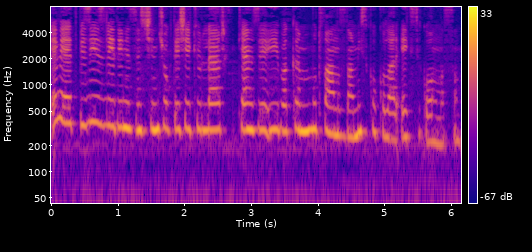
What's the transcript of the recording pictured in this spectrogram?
Evet, bizi izlediğiniz için çok teşekkürler. Kendinize iyi bakın. Mutfağınızda mis kokular eksik olmasın.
